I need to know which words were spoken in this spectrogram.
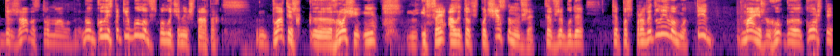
держава з того мала би. Ну, колись таке було в Сполучених Штатах. Платиш е, гроші і, і все, але то по-чесному вже це вже буде це по-справедливому. Ти маєш е, кошти,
